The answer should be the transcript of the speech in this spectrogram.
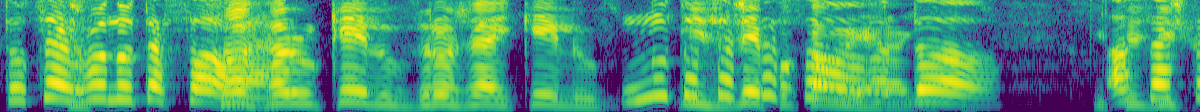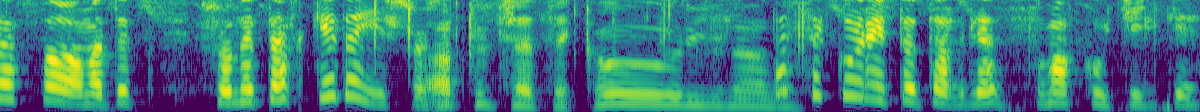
То це ж воно те саме. Сахару кинув, дрожжей кинув. Ну то і це ж те саме, да. І А тоді- це ж те саме. Ти що не так кидаєш щось? А тут ще це корі Та це курі то так для смаку тільки.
